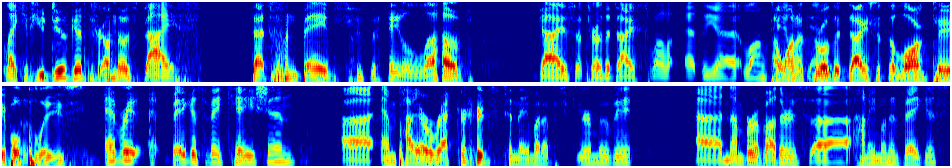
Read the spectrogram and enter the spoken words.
Like if you do good throwing those dice, that's when babes they love guys that throw the dice well at the uh, long table. I want to throw the dice at the long table, please. every Vegas Vacation, uh, Empire Records, to name an obscure movie, a number of others, uh, Honeymoon in Vegas.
